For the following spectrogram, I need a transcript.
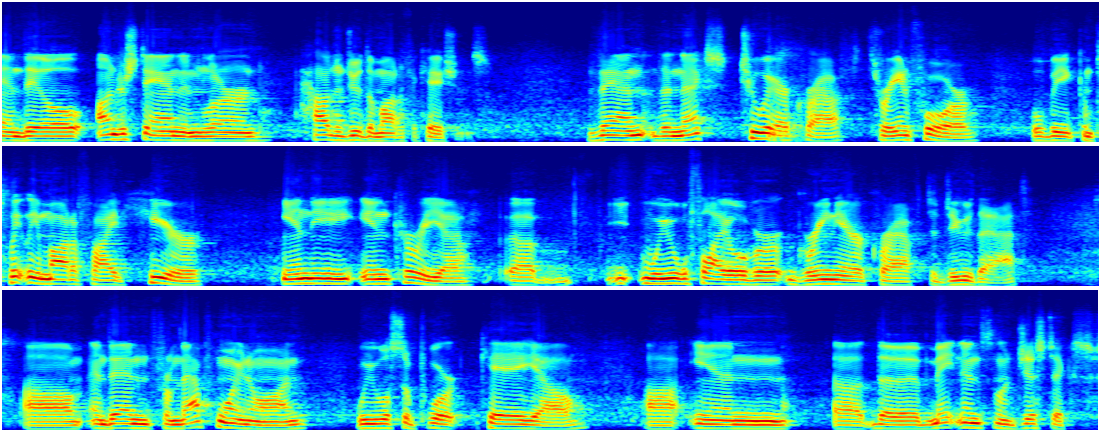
and they'll understand and learn how to do the modifications. Then the next two aircraft, three and four, will be completely modified here in, the, in Korea. Uh, we will fly over green aircraft to do that. Um, and then from that point on, we will support KAL uh, in uh, the maintenance logistics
